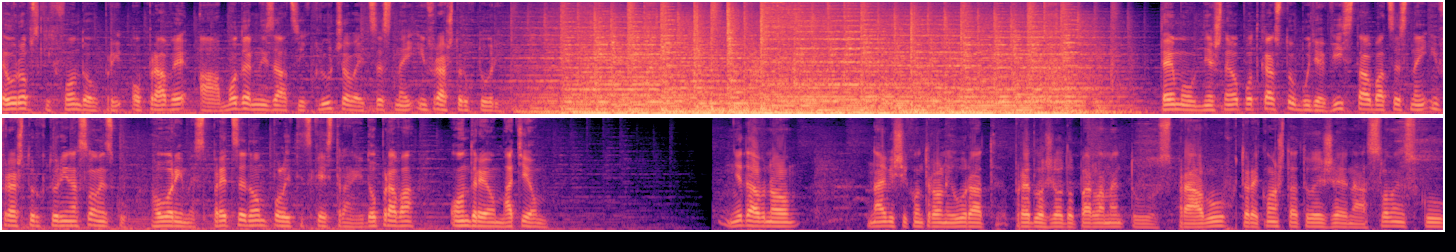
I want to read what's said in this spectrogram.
európskych fondov pri oprave a modernizácii kľúčovej cestnej infraštruktúry. Témou dnešného podcastu bude výstavba cestnej infraštruktúry na Slovensku. Hovoríme s predsedom politickej strany Doprava Ondrejom Matejom. Nedávno Najvyšší kontrolný úrad predložil do parlamentu správu, v ktorej konštatuje, že na Slovensku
